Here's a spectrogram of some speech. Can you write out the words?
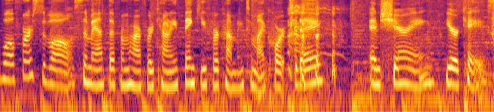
Well, first of all, Samantha from Harford County, thank you for coming to my court today and sharing your case.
